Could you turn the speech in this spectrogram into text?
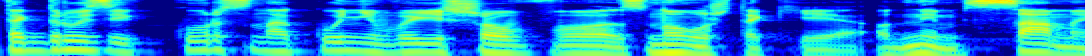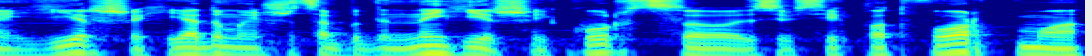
Так, друзі, курс на куні вийшов е, знову ж таки одним з самих гірших. Я думаю, що це буде найгірший курс е, зі всіх платформ.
